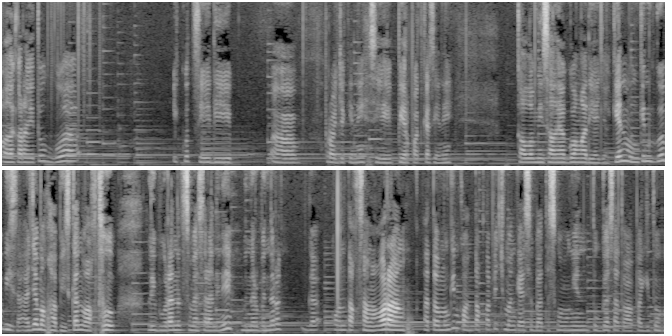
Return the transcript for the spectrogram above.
oleh karena itu gue ikut sih di uh, project ini si peer podcast ini kalau misalnya gue nggak diajakin mungkin gue bisa aja menghabiskan waktu liburan atau semesteran ini bener-bener gak kontak sama orang. Atau mungkin kontak tapi cuman kayak sebatas ngomongin tugas atau apa gitu.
